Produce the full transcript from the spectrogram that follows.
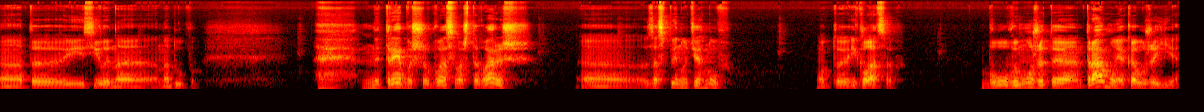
е, та, і сіли на, на дупу. Не треба, щоб вас ваш товариш е, за спину тягнув от, е, і клацав. Бо ви можете травму, яка вже є,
